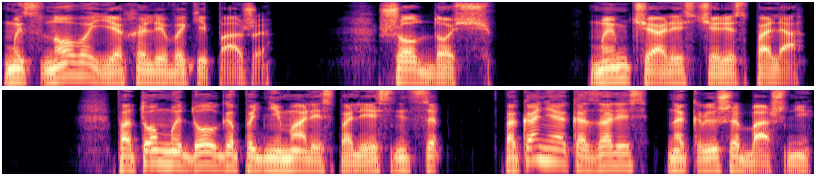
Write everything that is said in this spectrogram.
Мы снова ехали в экипаже. Шел дождь. Мы мчались через поля. Потом мы долго поднимались по лестнице, пока не оказались на крыше башни.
